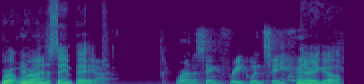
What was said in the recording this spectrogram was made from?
We're, we're on the same page. Yeah. We're on the same frequency. there you go.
